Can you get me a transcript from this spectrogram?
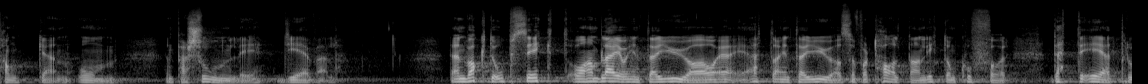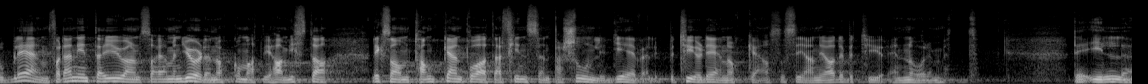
tanken om en personlig djevel. Den vakte oppsikt, og han ble jo intervjua. Og I et av intervjuene så fortalte han litt om hvorfor dette er et problem. For den intervjueren sa ja, men gjør det noe om at vi har mista liksom, tanken på at det fins en personlig djevel. Betyr det noe? Og Så sier han ja, det betyr enormt. Det er ille.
